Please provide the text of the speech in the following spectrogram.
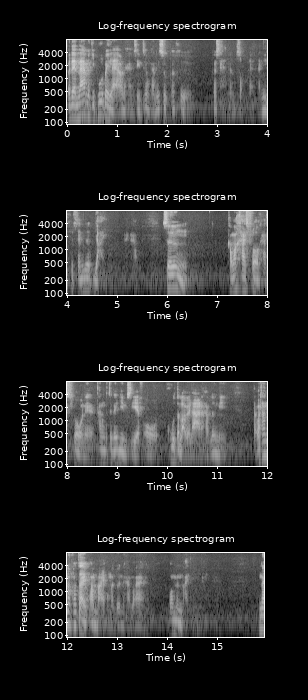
ประเด็นแรกเมื่อกี้พูดไปแล้วนะฮะสิ่งที่สำคัญที่สุดก็คือกระแสเงินสดเนี่ยอันนี้คือเส้นเลือดใหญ่นะครับ ซึ่งคำว่า cash flow cash flow เนี่ยท่านก็จะได้ยิน CFO พูดตลอดเวลานะครับ เรื่องนี้ แต่ว่าท่านต้องเข้าใจความหมายของมันด้วยนะครับว่าว่ามันหมายถึงยังไงใน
